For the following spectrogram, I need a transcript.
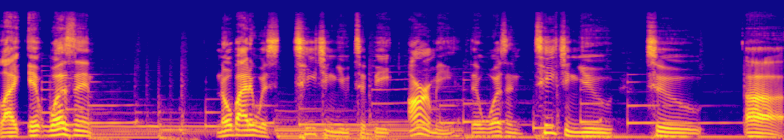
Like it wasn't, nobody was teaching you to be army. There wasn't teaching you to, uh,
